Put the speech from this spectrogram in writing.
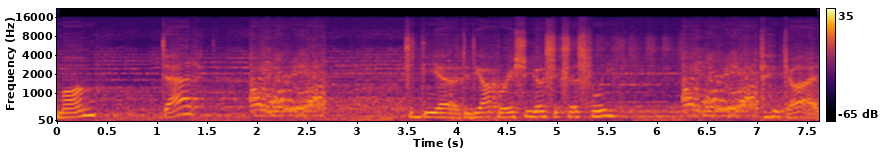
Mom? Dad? Did the, uh, did the operation go successfully? Thank God.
